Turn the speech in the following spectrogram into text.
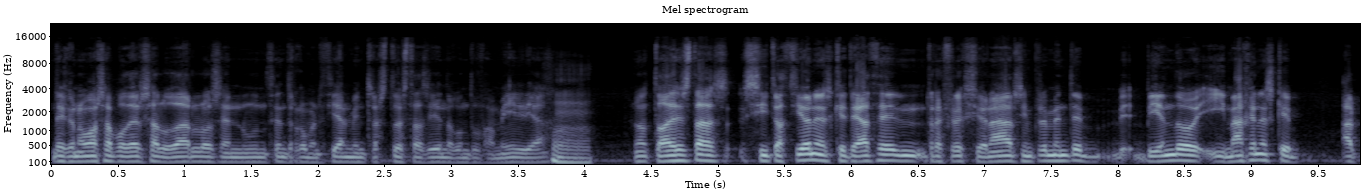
de que no vas a poder saludarlos en un centro comercial mientras tú estás yendo con tu familia, Mm. ¿no? Todas estas situaciones que te hacen reflexionar simplemente vi- viendo imágenes que a,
